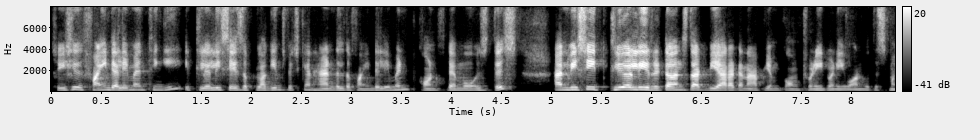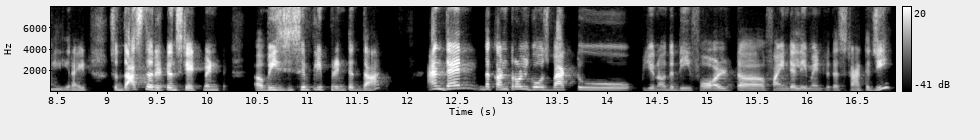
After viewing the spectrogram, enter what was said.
So you see the find element thingy, it clearly says the plugins which can handle the find element conf demo is this. And we see it clearly returns that we are at an Appium conf 2021 with a smiley, right? So that's the return statement. Uh, we simply printed that. And then the control goes back to, you know, the default uh, find element with a strategy,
